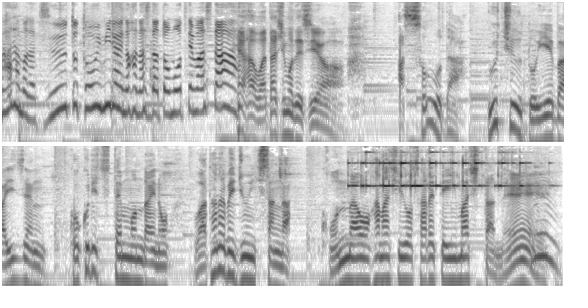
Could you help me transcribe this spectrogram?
まだまだずーっと遠い未来の話だと思ってましたいや私もですよあそうだ宇宙といえば以前国立天文台の渡辺淳一さんがこんなお話をされていましたね、うん。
